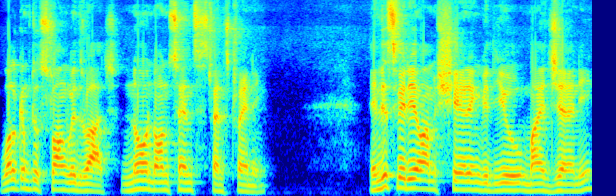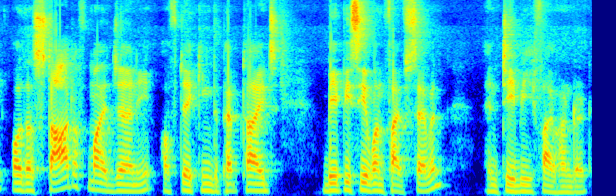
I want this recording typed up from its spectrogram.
welcome to Strong with Raj, no nonsense strength training. In this video, I'm sharing with you my journey or the start of my journey of taking the peptides BPC 157 and TB 500.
